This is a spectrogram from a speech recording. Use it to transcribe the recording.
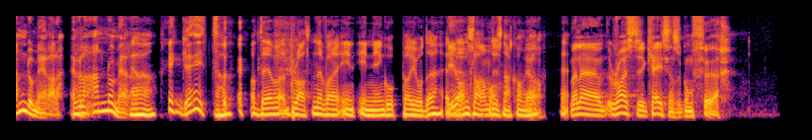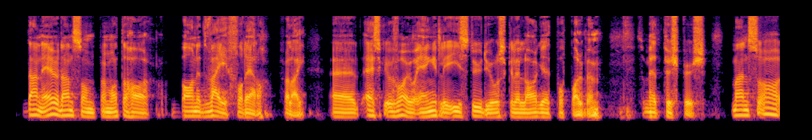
Enda mer av det! Jeg vil ha enda mer! Ja, ja. Gøy! Ja. Og det var, platene var inn- i en god periode? Er det den platen stemmer. du snakker om? Ja. Ja. Men uh, Rise to Education som kom før, den er jo den som på en måte har banet vei for det, da, føler jeg. Eh, jeg var jo egentlig i studio og skulle lage et popalbum som het Push Push. Men så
